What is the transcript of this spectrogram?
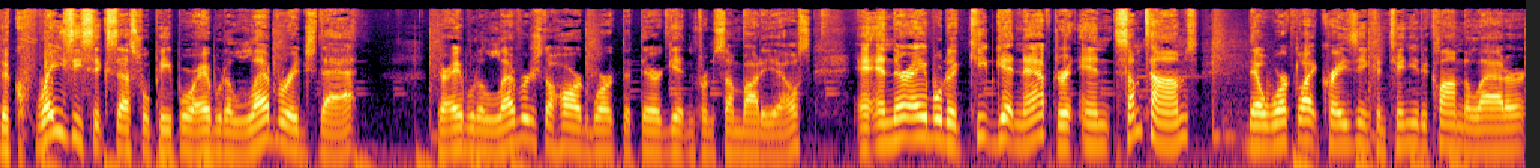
The crazy successful people are able to leverage that. They're able to leverage the hard work that they're getting from somebody else, and, they're able to keep getting after it. And sometimes they'll work like crazy and continue to climb the ladder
